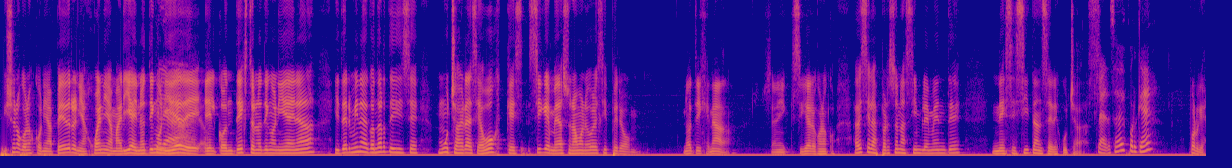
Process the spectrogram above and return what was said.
y yo no conozco ni a Pedro, ni a Juan, ni a María y no tengo ni idea del contexto, no tengo ni idea de nada y termina de contarte y dice, muchas gracias, vos que sí que me das una mano y vos decís, pero no te dije nada. O sea, ni siquiera lo conozco. A veces las personas simplemente necesitan ser escuchadas. claro. ¿Sabes por qué? ¿Por qué?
